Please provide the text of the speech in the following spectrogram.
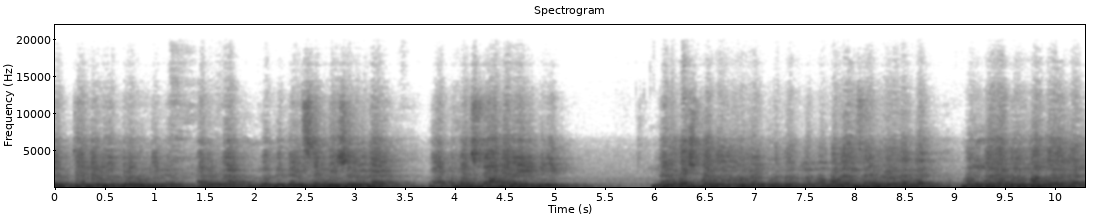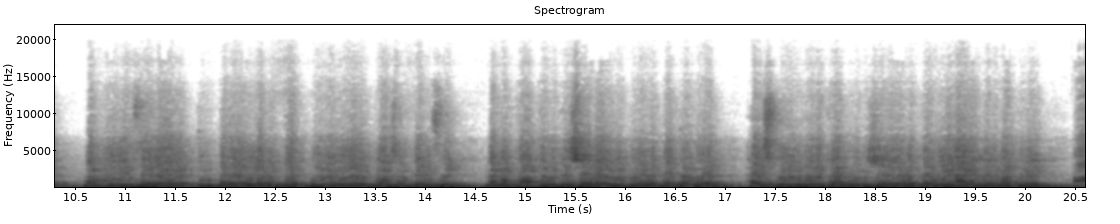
ಪ್ರತಿಯೊಂದು ವಿಡಿಯೋ ಕೂಡ ನೋಡಿದೆ ಅದಕ್ಕೆ ನಾವು ಕೃತಜ್ಞತೆ ಸಂದೇಶನ ಬಹಳಷ್ಟು ಆಭಾರಿಯಾಗಿದ್ದೀವಿ ನನಗಷ್ಟು ನಮ್ಮ ಮನೋಹರ್ ಸಾಹೇಬ್ ಹೇಳಿದಂಗ ಮುಂದಿನ ದಿನಮಾನದಾಗ ನಮ್ಮ ಸಾಹೇಬ್ ಅವರು, ಇಂತಹ ಎಲ್ಲ ವಿದ್ಯಾರ್ಥಿಗಳು, ಎಲ್ಲ ವಿದ್ವಾಂಸರು ಕಲಿಸಿ ನಮ್ಮ ಪ್ರಾಥಮಿಕ ಶಾಲೆಯವರು ಕೂಡ ಏನಪ್ಪ ಅಂತಂದ್ರೆ ಹೈಸ್ಕೂಲ್ ಇರ್ಬೋದು, ಪ್ರಾಥಮಿಕ ಶಾಲೆ ತಾವು ಏನ್ ಆಯೋಜನೆ ಮಾಡ್ತೀರಿ. ಆ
